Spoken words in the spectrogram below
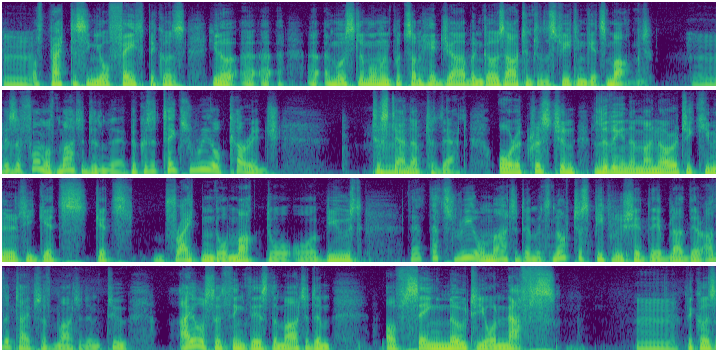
mm. of practicing your faith because, you know, a, a, a, Muslim woman puts on hijab and goes out into the street and gets mocked. Mm. There's a form of martyrdom there because it takes real courage to mm. stand up to that. Or a Christian living in a minority community gets gets frightened or mocked or, or abused that, that's real martyrdom. It's not just people who shed their blood. There are other types of martyrdom too. I also think there's the martyrdom of saying no to your nafs. Mm. Because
